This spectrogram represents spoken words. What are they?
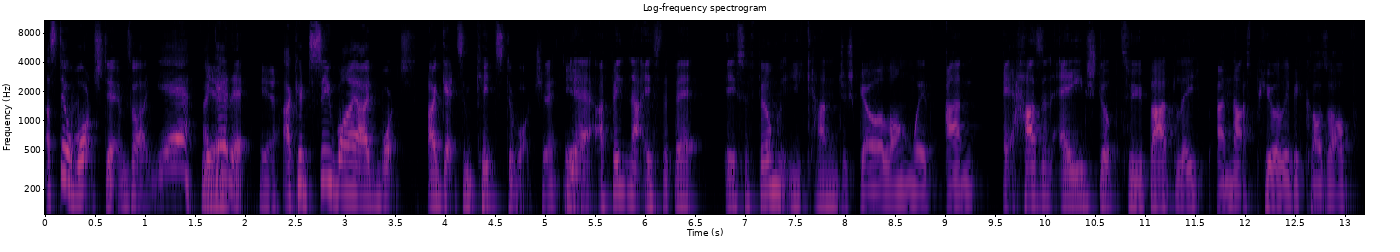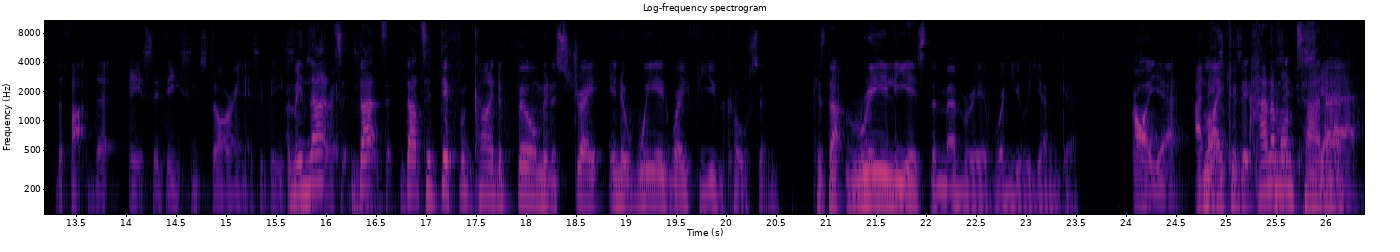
I still watched it and was like, yeah, I Yeah, get it. yeah. I could see why I'd watch. I'd get some kids to watch it. Yeah. I think that is the bit. It's a film that you can just go along with, and it hasn't aged up too badly, and that's purely because of the fact that it's a decent story and it's a decent. I mean, that's script. that's that's a different kind of film in a straight, in a weird way for you, Colson, because that really is the memory of when you were younger. Oh yeah, and like because it, Hannah 'cause it Montana scare,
